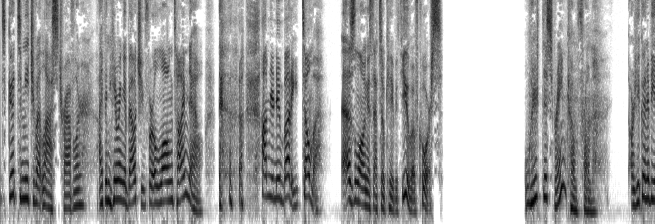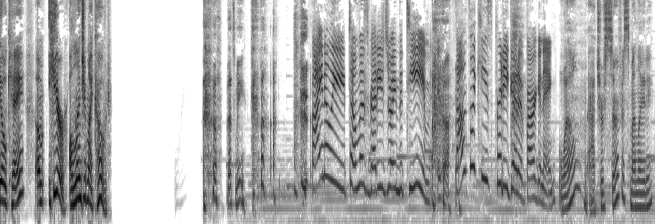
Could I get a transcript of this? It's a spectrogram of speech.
It's good to meet you at last, traveler. I've been hearing about you for a long time now. I'm your new buddy, Thoma. As long as that's okay with you, of course. Where'd this rain come from? Are you gonna be okay? Um, here, I'll lend you my coat. that's me. Finally, Thoma's ready to join the team. It sounds like he's pretty good at bargaining. well, at your service, my lady.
